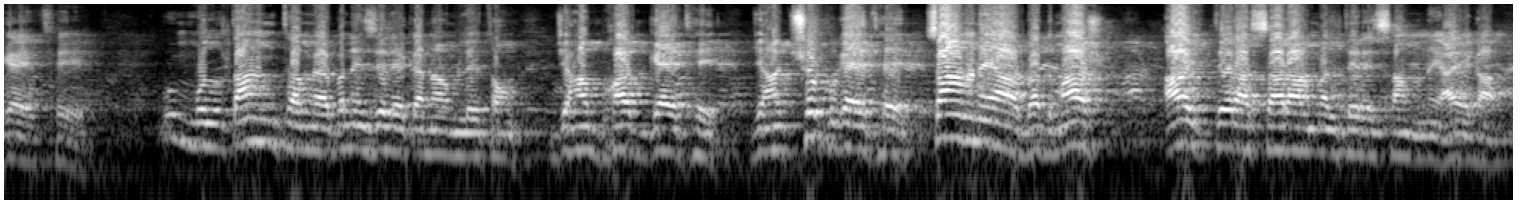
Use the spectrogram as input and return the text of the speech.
گئے تھے۔ وہ ملتان تھا، میں اپنے ضلع کا نام لیتا ہوں، جہاں بھاگ گئے تھے، جہاں چھپ گئے تھے۔ سامنے آ بدماش آج تیرا سارا عمل تیرے سامنے آئے گا۔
